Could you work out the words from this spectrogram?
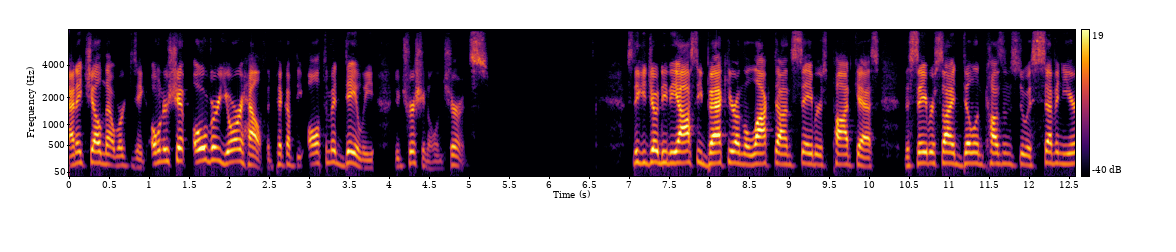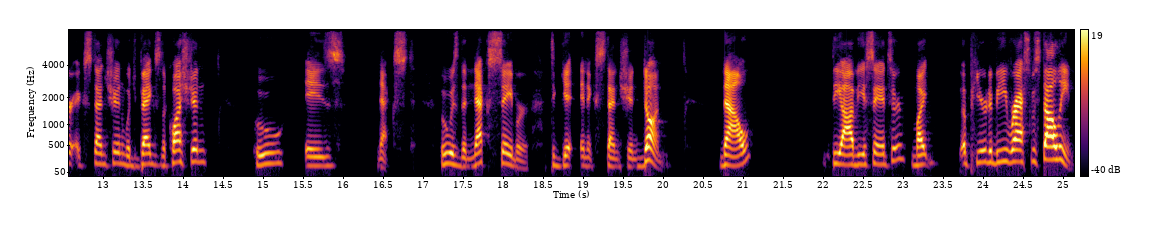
NHL Network to take ownership over your health and pick up the ultimate daily nutritional insurance. Sneaky Joe DiBiase back here on the Locked On Sabres podcast. The Sabres signed Dylan Cozens to a seven year extension, which begs the question who is next? Who is the next Sabre to get an extension done? Now, the obvious answer might appear to be Rasmus Dahlin.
